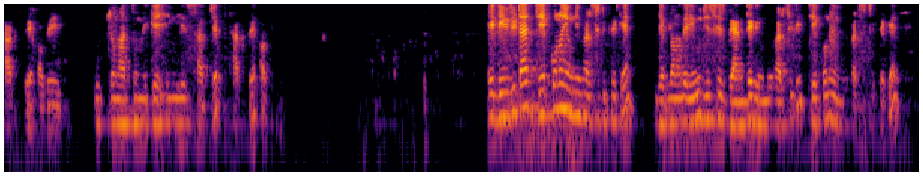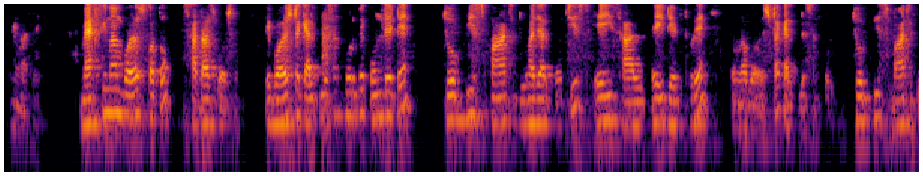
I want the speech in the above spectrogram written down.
থাকতে হবে। উচ্চ মাধ্যমিকে ইংলিশ সাবজেক্ট থাকতে হবে। এই ডিগ্রিটা যে কোনো ইউনিভার্সিটি থেকে, যেগুলো আমাদের ইউজিসির গ্র্যান্টেড ইউনিভার্সিটি যে কোনো ইউনিভার্সিটি থেকে নেওয়া যায়। ম্যাক্সিমাম বয়স কত? সাতাশ বছর। এই বয়সটা ক্যালকুলেশন করবে কোন ডেটে চব্বিশ পাঁচ দু পঁচিশ, এই সাল, এই ডেট ধরে তোমরা বয়সটা ক্যালকুলেশন করবে। চব্বিশ পাঁচ দু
